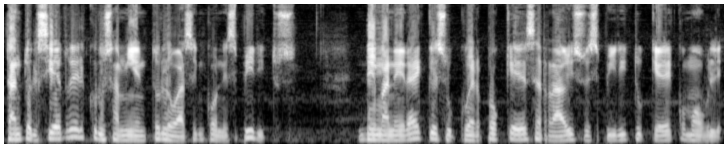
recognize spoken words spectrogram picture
tanto el cierre y el cruzamiento lo hacen con espíritus, de manera de que su cuerpo quede cerrado y su espíritu quede como bl-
